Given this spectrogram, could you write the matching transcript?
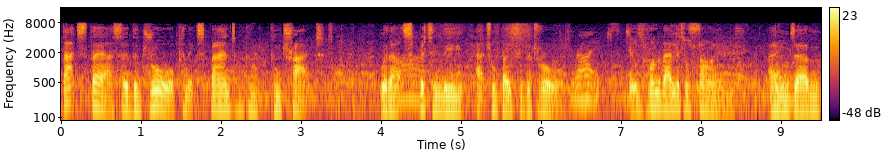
That's there so the drawer can expand and con- contract without splitting the actual base of the drawer. Right. It was one of their little signs, and um,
